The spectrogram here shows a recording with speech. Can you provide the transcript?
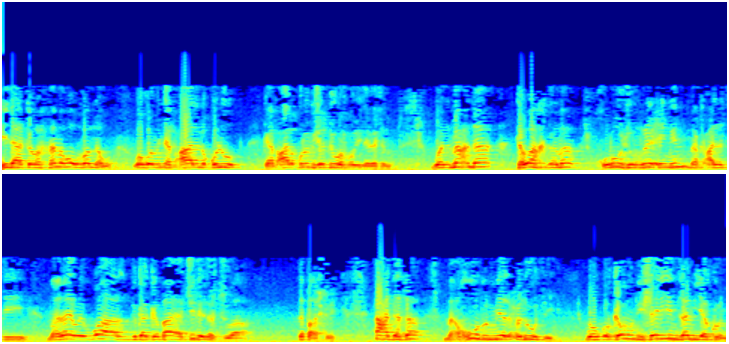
إذا توهمه أو ظنه وهو من أفعال القلوب كأفعال القلوب يشدوا مفعول ذلك والمعنى توهم خروج الريح من مقعدته معناه يواز بك كباية جلد درسوا لفاشكري أحدث مأخوذ من الحدوث وهو كون شيء لم يكن.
